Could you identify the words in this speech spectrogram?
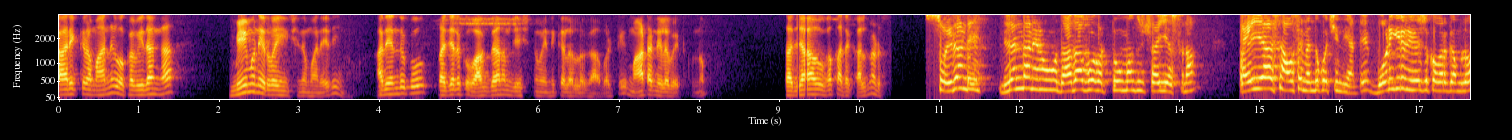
కార్యక్రమాన్ని ఒక విధంగా మేము నిర్వహించినాం అనేది అదెందుకు? ప్రజలకు వాగ్దానం చేసినాం ఎన్నికలలో కాబట్టి మాట నిలబెట్టుకున్నాం. సజావుగా పథకాలు నడుస్తాయి సో ఇదండి. నిజంగా నేను దాదాపు ఒక టూ మంత్స్ ట్రై చేస్తున్నా. ట్రై చేయాల్సిన అవసరం ఎందుకు వచ్చింది అంటే భువనగిరి నియోజకవర్గంలో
